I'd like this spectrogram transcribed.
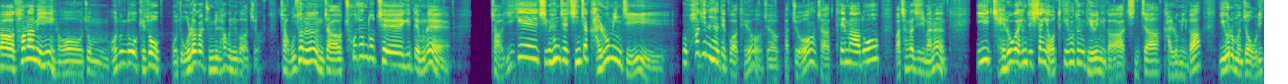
자, 서남이 어, 좀 어느 정도 계속 어, 좀 올라갈 준비를 하고 있는 것 같죠. 자, 우선은 자 초전도체이기 때문에 자 이게 지금 현재 진짜 갈롬인지 좀 확인해야 될 것 같아요. 자, 맞죠? 자, 테마도 마찬가지지만은 이 재료가 현재 시장에 어떻게 형성이 되어 있는가, 진짜 갈롬인가 이거를 먼저 우리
